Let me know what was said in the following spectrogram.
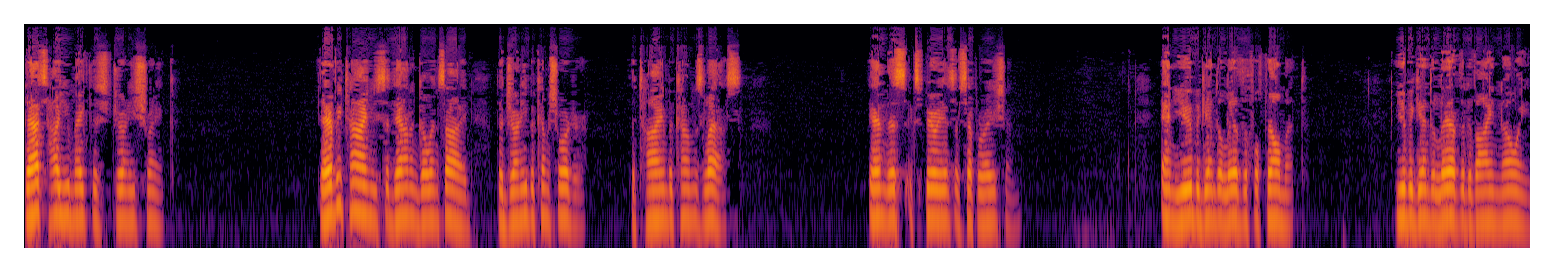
That's how you make this journey shrink. Every time you sit down and go inside, the journey becomes shorter. The time becomes less in this experience of separation. And you begin to live the fulfillment. You begin to live the divine knowing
